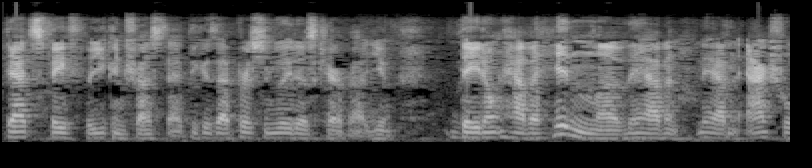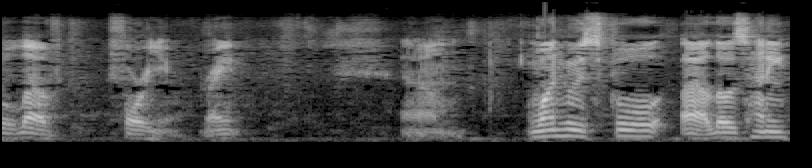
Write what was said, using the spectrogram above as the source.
that's faithful. You can trust that because that person really does care about you. They don't have a hidden love. They have an they have an actual love for you, right? Um, one who is full uh, loathes honey.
